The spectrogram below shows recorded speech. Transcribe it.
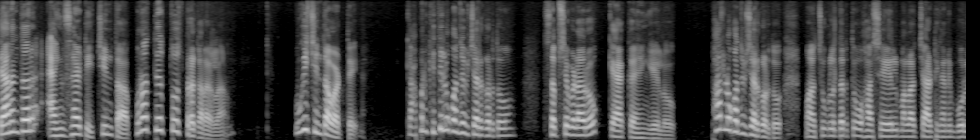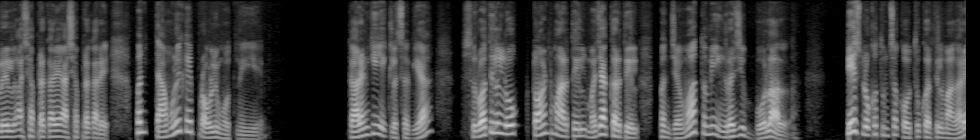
त्यानंतर अँझायटी चिंता. पुन्हा ते तोच प्रकार आला. उगी चिंता वाटते. की आपण किती लोकांचा विचार करतो? सबसे बडा रोग क्या कहेंगे लोक? फार लोकांचा विचार करतो. मला चुकलं तर तो हसेल मला चार ठिकाणी बोलेल अशा प्रकारे अशा प्रकारे. पण त्यामुळे काही प्रॉब्लेम होत नाही आहे कारण की एक लक्षात घ्या सुरुवातीला लोक टॉन्ट मारतील मजा करतील पण जेव्हा तुम्ही इंग्रजी बोलाल तेच लोक तुमचं कौतुक करतील. माघारे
